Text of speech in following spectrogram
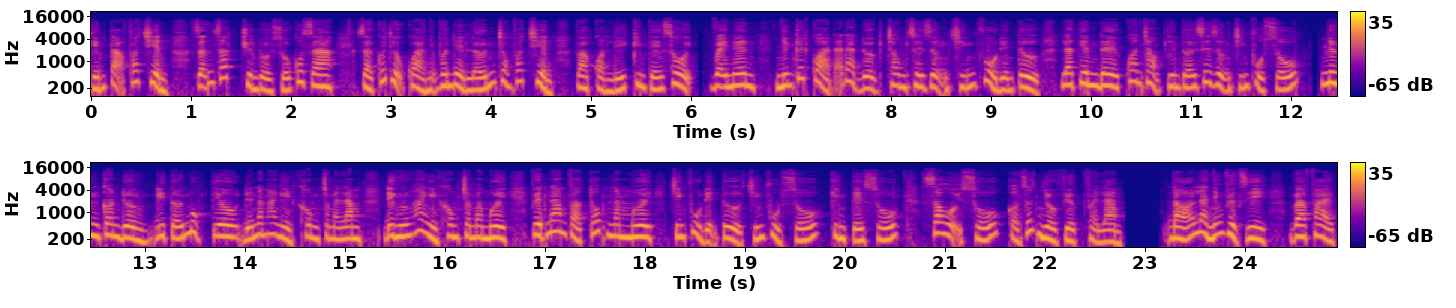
kiến tạo phát triển, dẫn dắt chuyển đổi số quốc gia, giải quyết hiệu quả những vấn đề lớn trong phát triển và quản lý kinh tế xã hội. Vậy nên, những kết quả đã đạt được trong xây dựng chính phủ điện tử là tiền đề quan trọng tiến tới xây dựng chính phủ số. Nhưng con đường đi tới mục tiêu đến năm 2025, định hướng 2030, Việt Nam vào top 50 chính phủ điện tử, chính phủ số, kinh tế số, xã hội số còn rất nhiều việc phải làm. Đó là những việc gì và phải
